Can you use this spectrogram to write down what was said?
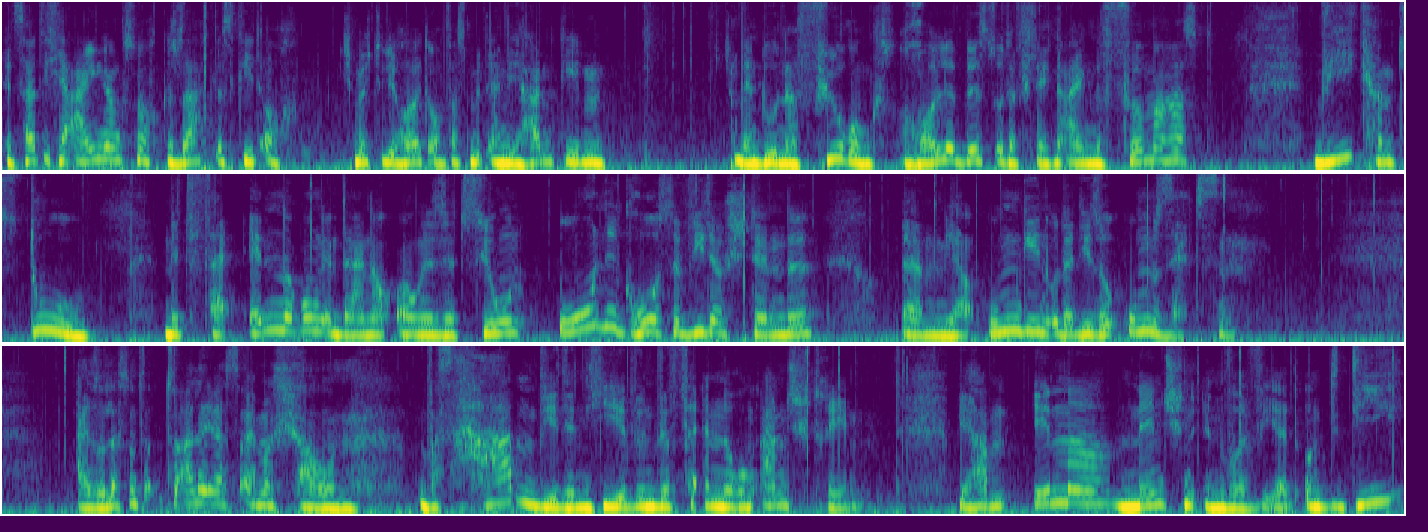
Jetzt hatte ich ja eingangs noch gesagt, es geht auch, ich möchte dir heute auch was mit an die Hand geben, wenn du in einer Führungsrolle bist oder vielleicht eine eigene Firma hast. Wie kannst du mit Veränderungen in deiner Organisation ohne große Widerstände ähm, ja, umgehen oder diese umsetzen? Also lass uns zuallererst einmal schauen, was haben wir denn hier, wenn wir Veränderungen anstreben? Wir haben immer Menschen involviert und die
